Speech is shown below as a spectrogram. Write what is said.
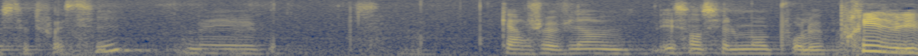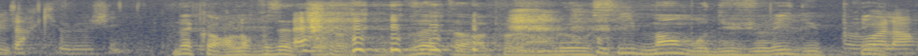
cette fois-ci, mais car je viens essentiellement pour le prix du livre d'archéologie. D'accord, alors vous êtes, euh, vous êtes rappelons-le aussi, membre du jury du prix. Voilà.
